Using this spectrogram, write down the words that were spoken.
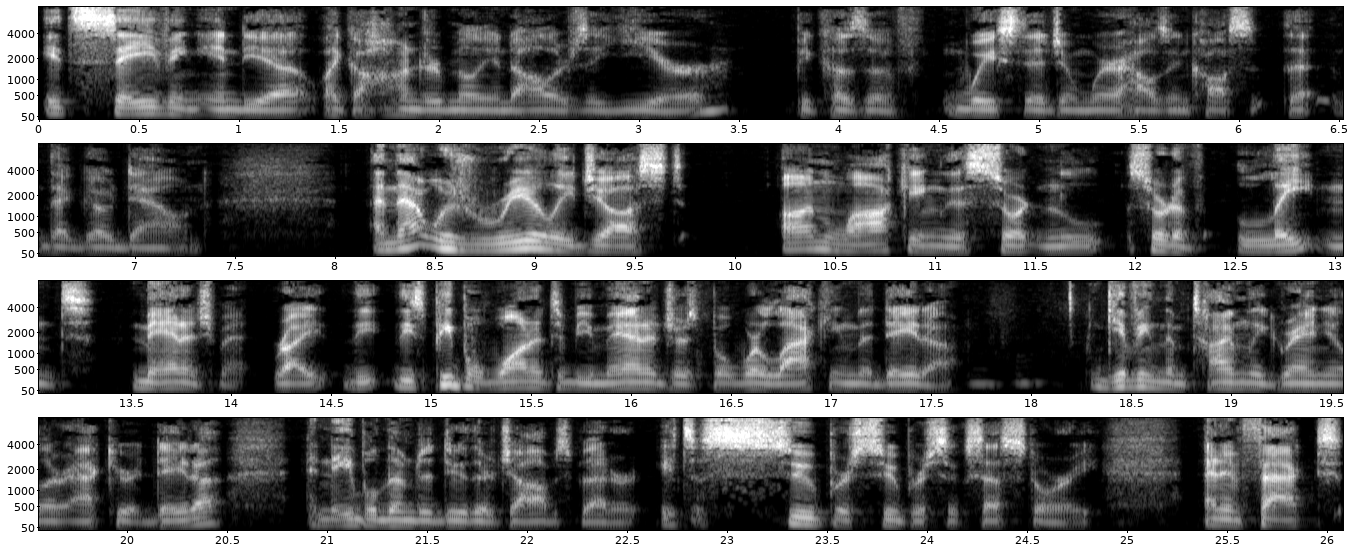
It's saving India like a hundred million dollars a year because of wastage and warehousing costs that, that go down. And that was really just unlocking this sort of, sort of latent management, right? The, these people wanted to be managers, but were lacking the data. Mm-hmm. Giving them timely, granular, accurate data enabled them to do their jobs better. It's a super, super success story. And in fact,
